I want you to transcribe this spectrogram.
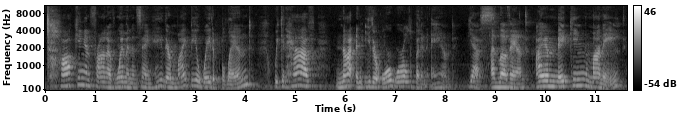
Talking in front of women and saying, Hey, there might be a way to blend. We can have not an either or world, but an and. Yes. I love and. I am making money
